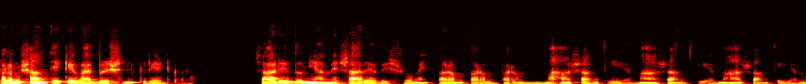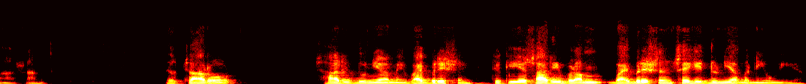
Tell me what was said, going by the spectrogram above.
परम शांति के वाइब्रेशन क्रिएट करो। सारी दुनिया में, सारे विश्व में परम परम परम महाशांति है महाशांति है महाशांति है, महाशांति तो चारों सारी दुनिया में वाइब्रेशन क्योंकि ये सारी ब्रह्म वाइब्रेशन से ही दुनिया बनी हुई है।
